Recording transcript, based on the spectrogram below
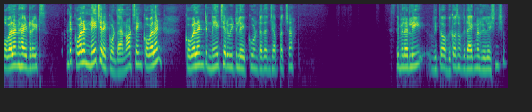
covalent hydrides అంటే కోవలెంట్ నేచర్ ఎక్కువ ఉంటుంది. I'm not saying covalent covalent nature వీటిలో ఎక్కువ ఉంటుంది అని చెప్పచ్చా? Similarly with because of the diagonal relationship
